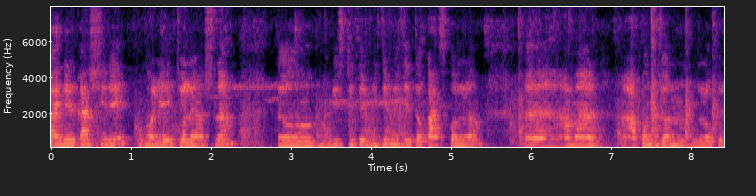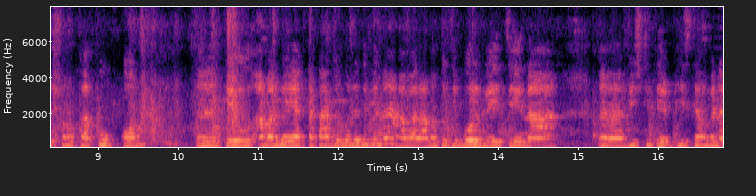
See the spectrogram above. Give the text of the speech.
বাইরের কাজ সেরে ঘরে চলে আসলাম। তো বৃষ্টিতে ভিজে ভিজে তো কাজ করলাম। আমার আপনজন লোকের সংখ্যা খুব কম। কেউ আমার হয়ে একটা কাজও করে দেবে না, আবার আমাকে যে বলবে যে, না বৃষ্টিতে ভিজতে হবে না,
